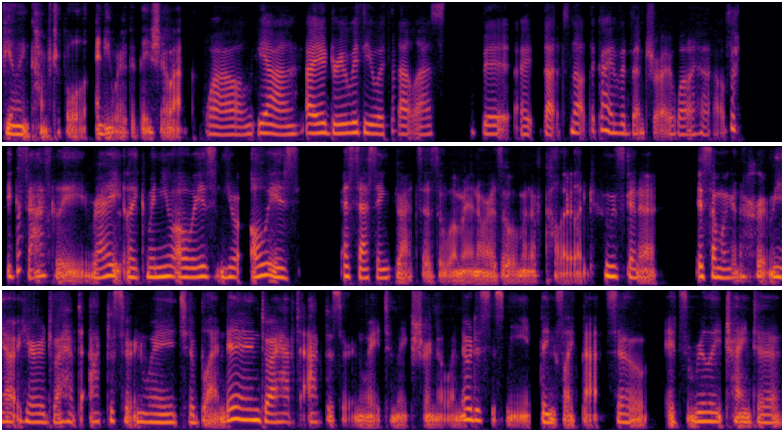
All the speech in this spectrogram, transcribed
feeling comfortable anywhere that they show up? Wow. Yeah, I agree with you with that last bit. I, that's not the kind of adventure I want to have. exactly. Right. Like when you always, you're always assessing threats as a woman or as a woman of color, like who's going to, is someone going to hurt me out here? Do I have to act a certain way to blend in? Do I have to act a certain way to make sure no one notices me? Things like that. So it's really trying to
